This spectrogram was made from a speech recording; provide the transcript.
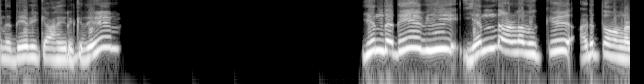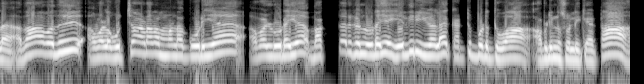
இந்த தேவிக்காக இருக்குது. இந்த தேவி எந்த அளவுக்கு அடுத்தவங்களை அதாவது அவளை உச்சாடனம் பண்ணக்கூடிய அவளுடைய பக்தர்களுடைய எதிரிகளை கட்டுப்படுத்துவா அப்படின்னு சொல்லி கேட்டா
